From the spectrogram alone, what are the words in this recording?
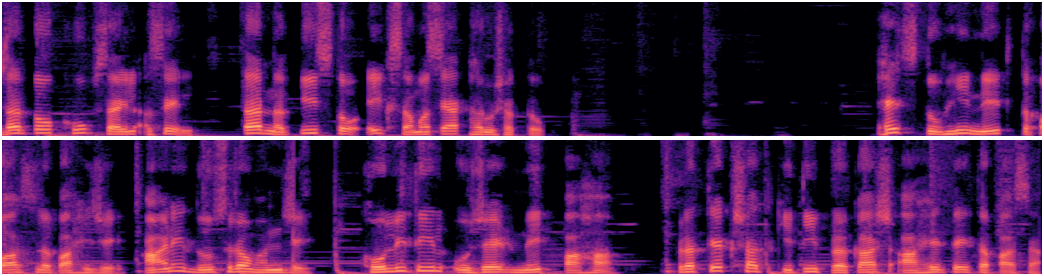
जर तो खूप सैल असेल तर नक्कीच तो एक समस्या ठरू शकतो. हेच तुम्ही नीट तपासलं पाहिजे. आणि दुसरं म्हणजे खोलीतील उजेड नीट पहा. प्रत्यक्षात किती प्रकाश आहे ते तपासा.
